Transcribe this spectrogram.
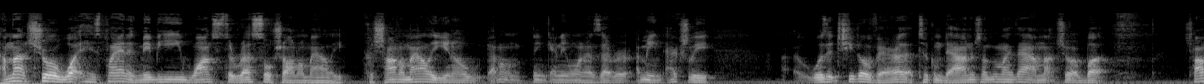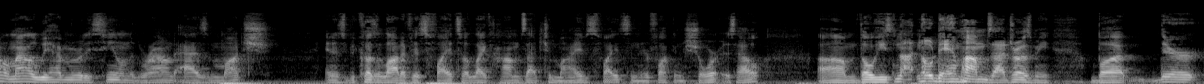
I'm not sure what his plan is. Maybe he wants to wrestle Sean O'Malley because Sean O'Malley, you know, I don't think anyone has ever. I mean, actually, was it Chito Vera that took him down or something like that? I'm not sure, but Sean O'Malley we haven't really seen on the ground as much and it's because a lot of his fights are like Hamzat Chimaev's fights, and they're fucking short as hell. Um, though he's not no damn Hamzat, trust me, but they're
